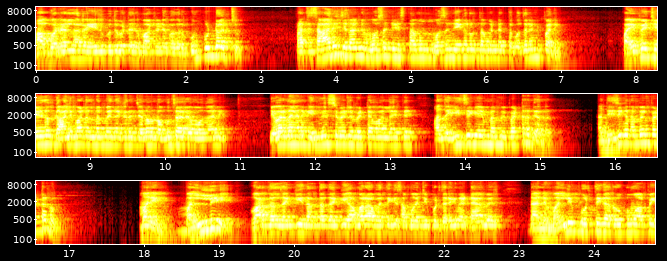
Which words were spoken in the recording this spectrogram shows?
ఆ గొర్రెల్లాగా ఏది బుద్ధి అది మాట్లాడే కొందరు గుంపు ఉండొచ్చు. ప్రతిసారి జనాన్ని మోసం చేస్తాము మోసం చేయగలుగుతామంటే అంత కుదరని పని. పైపై చేయదో గాలి మాటలు నమ్మే దగ్గర జనం నమ్ముతారేమో కానీ ఎవరైనా కనుక ఇన్వెస్ట్మెంట్లు పెట్టే వాళ్ళు అయితే అంత ఈజీగా ఏం నమ్మి పెట్టరు కదా. అంత ఈజీగా నమ్మేం పెట్టరు. మరి మళ్ళీ వరదలు తగ్గి ఇదంతా తగ్గి అమరావతికి సంబంధించి ఇప్పుడు జరిగిన డ్యామేజ్ దాన్ని మళ్ళీ పూర్తిగా రూపుమాపి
